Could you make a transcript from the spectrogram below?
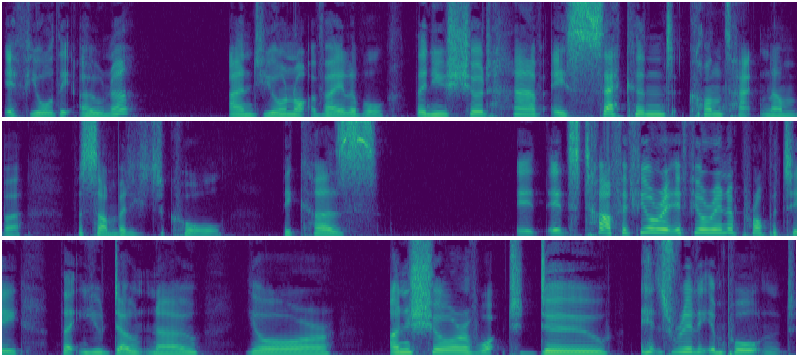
if you're the owner and you're not available, then you should have a second contact number for somebody to call because it, it's tough if you're if you're in a property that you don't know, you're unsure of what to do. It's really important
